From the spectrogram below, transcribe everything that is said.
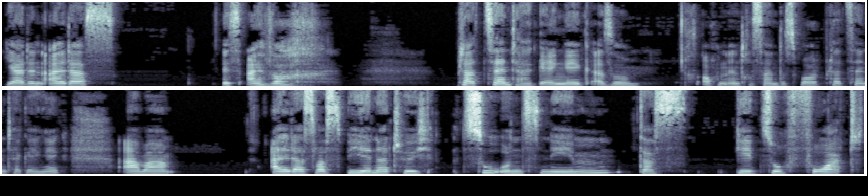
ja, denn all das ist einfach plazentagängig. Also ist auch ein interessantes Wort, plazentagängig. Aber all das, was wir natürlich zu uns nehmen, das geht sofort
